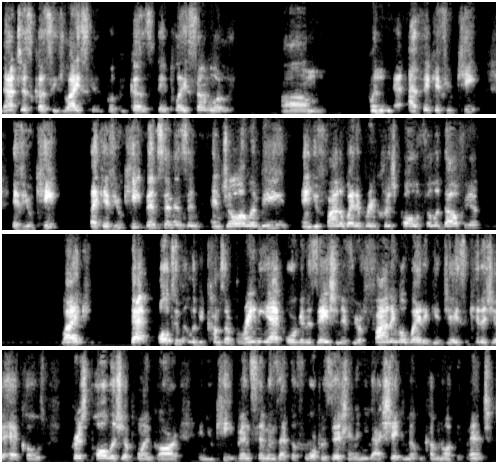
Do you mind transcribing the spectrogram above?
not just because he's light skinned, but because they play similarly. Um, but I think if you keep if you keep like if you keep Ben Simmons and, and Joel Embiid and you find a way to bring Chris Paul to Philadelphia, like that ultimately becomes a brainiac organization if you're finding a way to get Jason Kidd as your head coach, Chris Paul is your point guard, and you keep Ben Simmons at the four position and you got Shake Milton coming off the bench.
